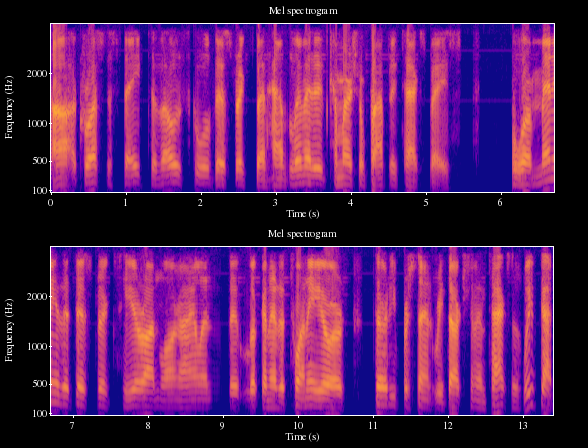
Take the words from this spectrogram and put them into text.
uh, across the state to those school districts that have limited commercial property tax base. For many of the districts here on Long Island, they're looking at a 20 or 30 percent reduction in taxes. We've got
